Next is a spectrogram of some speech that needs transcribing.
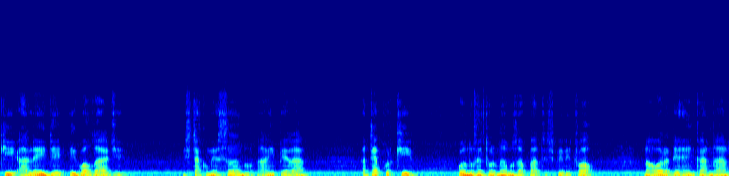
que a lei de igualdade está começando a imperar, até porque, quando retornamos à pátria espiritual, na hora de reencarnar,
